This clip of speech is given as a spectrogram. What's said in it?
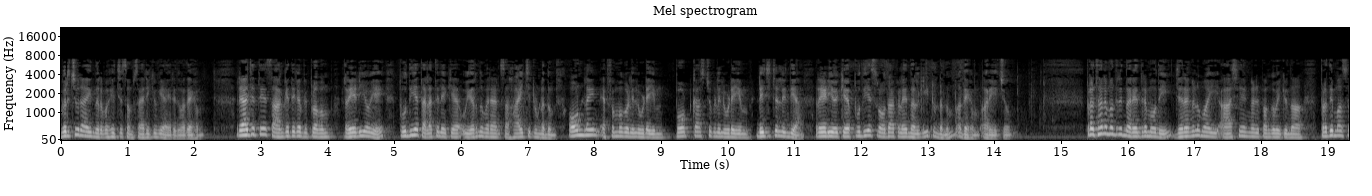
വിർചലായി നിർവഹിച്ച് സംസാരിക്കുകയായിരുന്നു അദ്ദേഹം. രാജ്യത്തെ സാങ്കേതിക വിപ്ലവം റേഡിയോയെ പുതിയ തലത്തിലേക്ക് ഉയർന്നുവരാൻ സഹായിച്ചിട്ടുണ്ടെന്നും ഓൺലൈൻ എഫ് എമ്മുകളിലൂടെയും പോഡ്കാസ്റ്റുകളിലൂടെയും ഡിജിറ്റൽ ഇന്ത്യ റേഡിയോയ്ക്ക് പുതിയ ശ്രോതാക്കളെ നൽകിയിട്ടുണ്ടെന്നും അദ്ദേഹം അറിയിച്ചു. പ്രധാനമന്ത്രി നരേന്ദ്രമോദി ജനങ്ങളുമായി ആശയങ്ങൾ പങ്കുവയ്ക്കുന്ന പ്രതിമാസ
